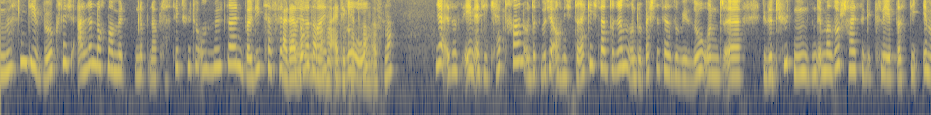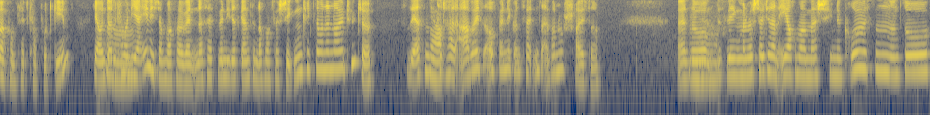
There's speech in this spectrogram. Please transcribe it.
müssen die wirklich alle nochmal mit ne- einer Plastiktüte umhüllt sein? Weil die zerfetzt Weil da ja sowieso dann noch ein Etikett so. dran ist, ne? Ja, es ist eh ein Etikett dran und das wird ja auch nicht dreckig da drin und du wäschst es ja sowieso und äh, diese Tüten sind immer so scheiße geklebt, dass die immer komplett kaputt gehen. Ja, und dann kann Mhm. man die ja eh nicht nochmal verwenden. Das heißt, wenn die das Ganze nochmal verschicken, kriegst du immer eine neue Tüte. Das ist erstens Ja. total arbeitsaufwendig und zweitens einfach nur scheiße. Also Ja. deswegen, man bestellt ja dann eh auch immer verschiedene Größen und so,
